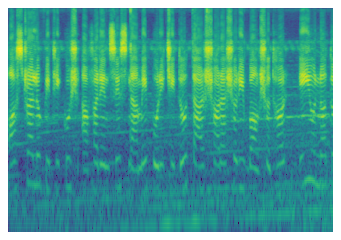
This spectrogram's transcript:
অস্ট্রালোপিথিকুস আফারেন্সিস নামে পরিচিত, তার সরাসরি বংশধর। এই উন্নত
